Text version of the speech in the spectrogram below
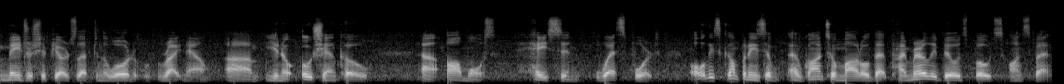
major shipyards left in the world right now, um, you know, Oceanco, uh, Amels, Heesen, Westport, all these companies have, have gone to a model that primarily builds boats on spec,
